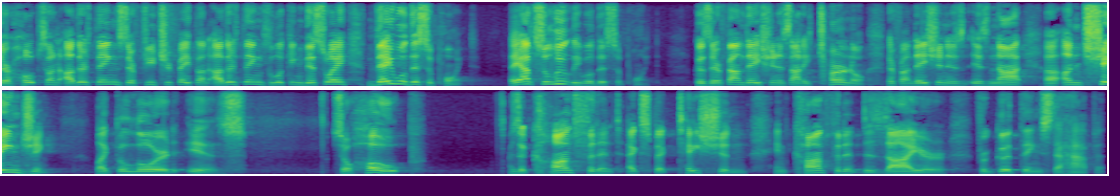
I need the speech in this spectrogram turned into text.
their hopes on other things, their future faith on other things, looking this way, they will disappoint. They absolutely will disappoint because their foundation is not eternal. Their foundation is, is not uh, unchanging like the Lord is. So, hope is a confident expectation and confident desire for good things to happen.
